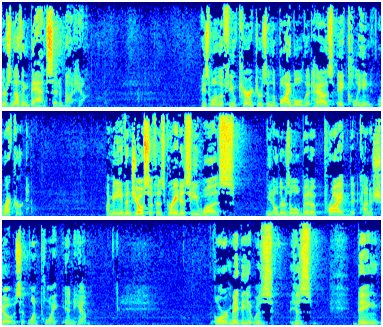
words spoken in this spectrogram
there's nothing bad said about him. He's one of the few characters in the Bible that has a clean record. I mean, even Joseph, as great as he was, you know, there's a little bit of pride that kind of shows at one point in him. Or maybe it was his being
